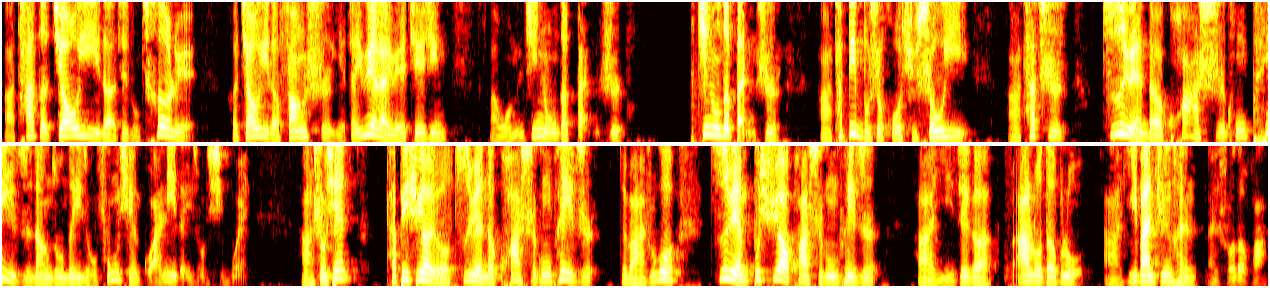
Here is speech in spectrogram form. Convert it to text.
啊，它的交易的这种策略。和交易的方式也在越来越接近啊，我们金融的本质。金融的本质啊，它并不是获取收益啊，它是资源的跨时空配置当中的一种风险管理的一种行为啊。首先，它必须要有资源的跨时空配置，对吧？如果资源不需要跨时空配置啊，以这个阿罗德布鲁啊一般均衡来说的话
